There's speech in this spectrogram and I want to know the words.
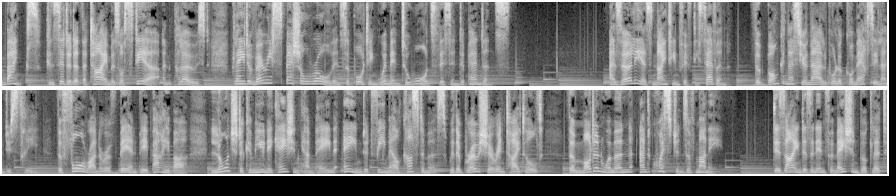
Banks, considered at the time as austere and closed, played a very special role in supporting women towards this independence. As early as 1957, the Banque Nationale pour le Commerce et l'Industrie, the forerunner of BNP Paribas, launched a communication campaign aimed at female customers with a brochure entitled The Modern Woman and Questions of Money. Designed as an information booklet,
